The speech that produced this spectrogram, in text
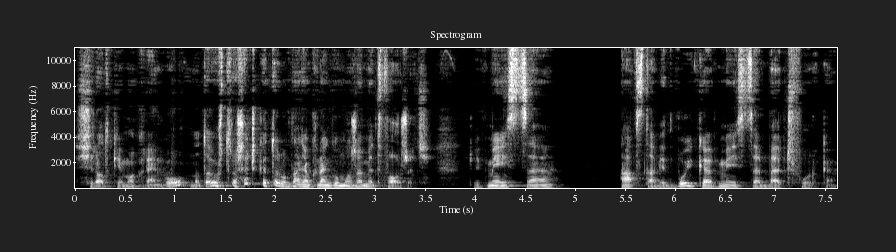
środkiem okręgu, no to już troszeczkę to równanie okręgu możemy tworzyć. Czyli w miejsce A wstawię dwójkę, w miejsce B czwórkę.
